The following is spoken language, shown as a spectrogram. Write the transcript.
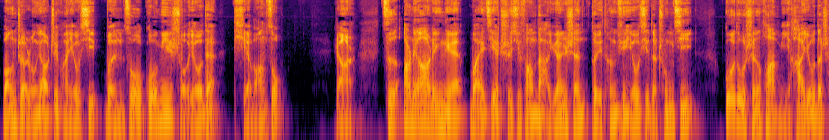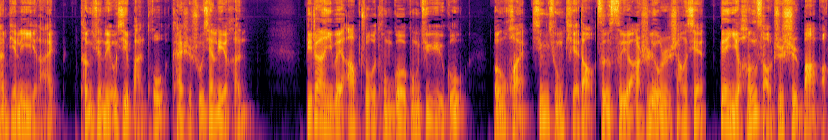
王者荣耀》这款游戏稳坐国民手游的铁王座。然而，自2020年外界持续放大《原神》对腾讯游戏的冲击，过度神话米哈游的产品力以来，腾讯的游戏版图开始出现裂痕。B 站一位 UP 主通过工具预估，《崩坏：星穹铁道》自4月26日上线，便以横扫之势霸榜，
